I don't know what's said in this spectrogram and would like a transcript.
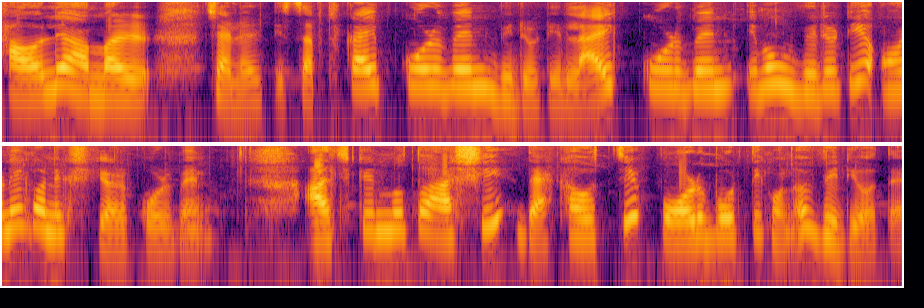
তাহলে আমার চ্যানেলটি সাবস্ক্রাইব করবেন, ভিডিওটি লাইক করবেন এবং ভিডিওটি অনেক অনেক শেয়ার করবেন। আজকের মতো আসি, দেখা হচ্ছে পরবর্তী কোনো ভিডিওতে।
